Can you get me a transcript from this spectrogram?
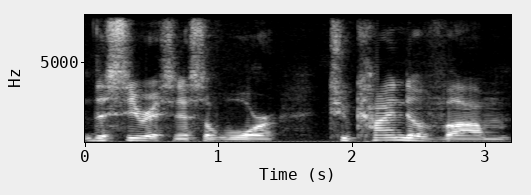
the seriousness of war to kind of um,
